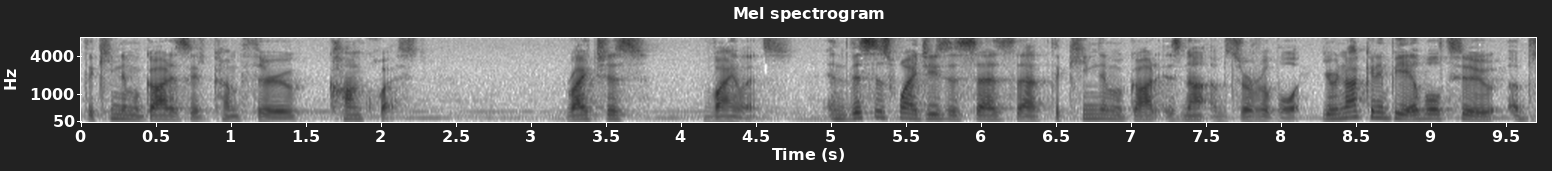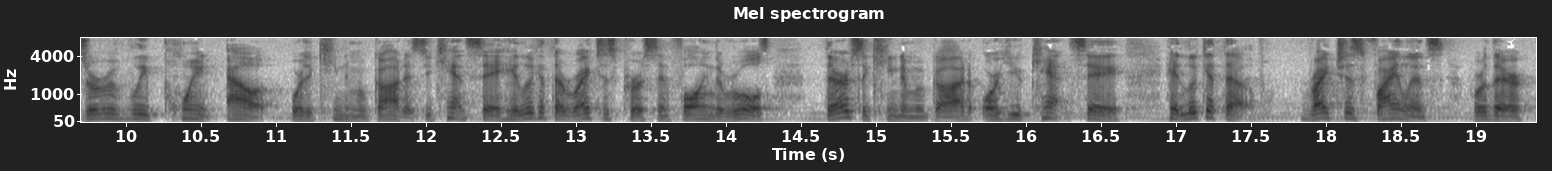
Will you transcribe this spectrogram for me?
the kingdom of God is going to come through conquest, righteous violence. And this is why Jesus says that the kingdom of God is not observable. You're not going to be able to observably point out where the kingdom of God is. You can't say, hey, look at that righteous person following the rules, there's the kingdom of God. Or you can't say, hey, look at that righteous violence where they're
